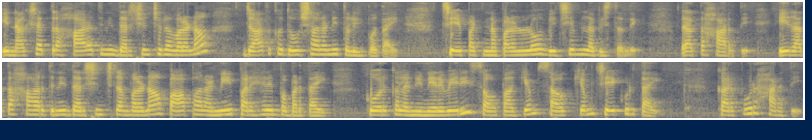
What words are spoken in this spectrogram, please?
ఈ నక్షత్ర హారతిని దర్శించడం వలన జాతక దోషాలన్నీ తొలగిపోతాయి. చేపట్టిన పనులలో విజయం లభిస్తుంది. రథహారతి. ఈ రథహారతిని దర్శించడం వలన పాపాలన్నీ పరిహరింపబడతాయి. కోరికలన్నీ నెరవేరి సౌభాగ్యం సౌఖ్యం చేకూరుతాయి. కర్పూర హారతి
